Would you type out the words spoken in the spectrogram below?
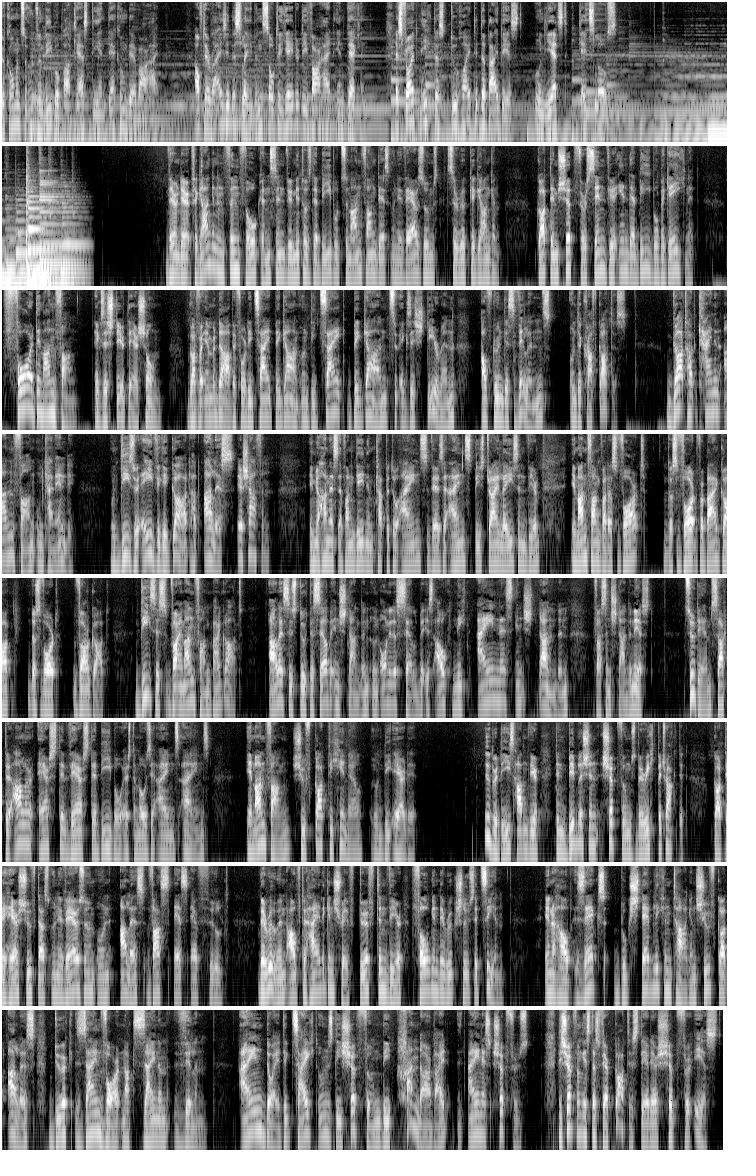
Willkommen zu unserem Bibel-Podcast, die Entdeckung der Wahrheit. Auf der Reise des Lebens sollte jeder die Wahrheit entdecken. Es freut mich, dass du heute dabei bist. Und jetzt geht's los. Während der vergangenen fünf Wochen sind wir mittels der Bibel zum Anfang des Universums zurückgegangen. Gott dem Schöpfer sind wir in der Bibel begegnet. Vor dem Anfang existierte er schon. Gott war immer da, bevor die Zeit begann, und die Zeit begann zu existieren aufgrund des Willens und der Kraft Gottes. Gott hat keinen Anfang und kein Ende. Und dieser ewige Gott hat alles erschaffen. Im Johannesevangelium Kapitel 1, Verse 1 bis 3 lesen wir, im Anfang war das Wort, das Wort war bei Gott, das Wort war Gott. Dieses war im Anfang bei Gott. Alles ist durch dasselbe entstanden und ohne dasselbe ist auch nicht eines entstanden, was entstanden ist. Zudem sagt der allererste Vers der Bibel, 1. Mose 1,1, Im Anfang schuf Gott die Himmel und die Erde. Überdies haben wir den biblischen Schöpfungsbericht betrachtet. Gott der Herr schuf das Universum und alles, was es erfüllt. Beruhend auf der Heiligen Schrift dürften wir folgende Rückschlüsse ziehen. Innerhalb sechs buchstäblichen Tagen schuf Gott alles durch sein Wort nach seinem Willen. Eindeutig zeigt uns die Schöpfung die Handarbeit eines Schöpfers. Die Schöpfung ist das Werk Gottes, der der Schöpfer ist.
